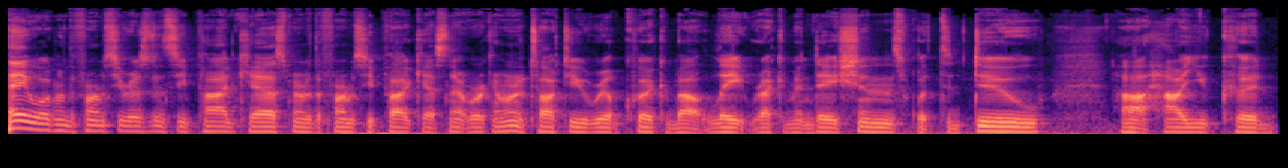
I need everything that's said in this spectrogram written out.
Hey, welcome to the Pharmacy Residency Podcast, member of the Pharmacy Podcast Network. I want to talk to you real quick about late recommendations, what to do, uh, how you could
